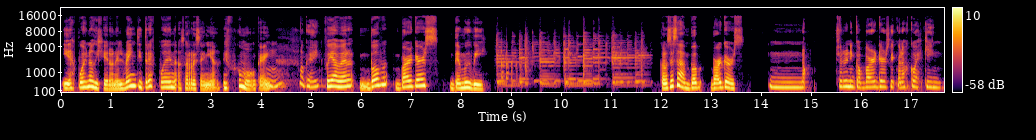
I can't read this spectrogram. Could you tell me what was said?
Y después nos dijeron, el 23 pueden hacer reseña. Y fue como, ok. Mm, ok. Fui a ver Bob Burgers The Movie. ¿Conoces a Bob Burgers? Mm, no. Yo el único burgers que conozco es King.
